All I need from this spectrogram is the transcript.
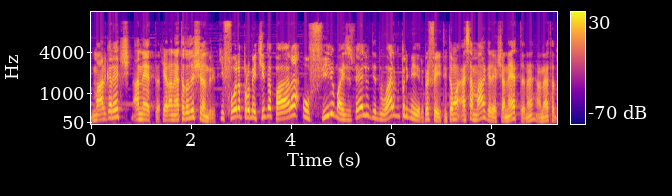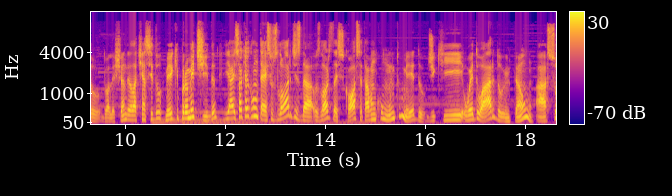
Margaret, a neta, que era a neta do Alexandre. Que fora prometida para o filho mais velho de Eduardo I. Perfeito. Então, essa Margaret, a neta, né? A neta do, do Alexandre, ela tinha sido meio que prometida. E aí, só que acontece, os lords da, os lords da Escócia estavam com muito medo de que o Eduardo, então, assumisse.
